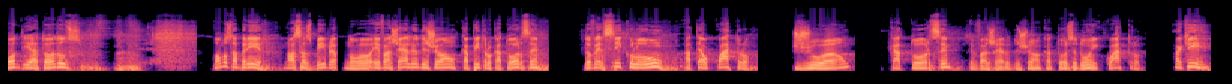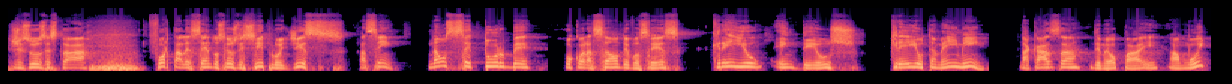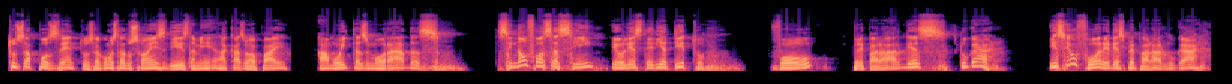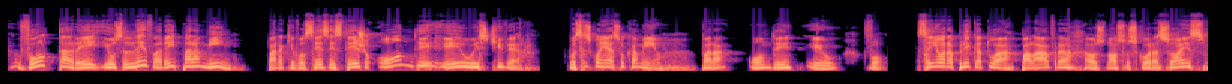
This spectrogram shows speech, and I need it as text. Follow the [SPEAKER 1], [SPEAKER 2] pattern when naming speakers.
[SPEAKER 1] Bom dia a todos. Vamos abrir nossas Bíblias no Evangelho de João, capítulo 14, do versículo 1 até o 4. João 14, Evangelho de João 14, do 1 e 4. Aqui Jesus está fortalecendo os seus discípulos e diz assim: Não se turbe o coração de vocês, creio em Deus, creio também em mim. Na casa de meu pai há muitos aposentos. Algumas traduções diz na minha na casa do meu pai há muitas moradas. Se não fosse assim, eu lhes teria dito: Vou preparar-lhes lugar. E se eu for lhes preparar lugar, voltarei e os levarei para mim, para que vocês estejam onde eu estiver. Vocês conhecem o caminho para onde eu vou. Senhor, aplica a tua palavra aos nossos corações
